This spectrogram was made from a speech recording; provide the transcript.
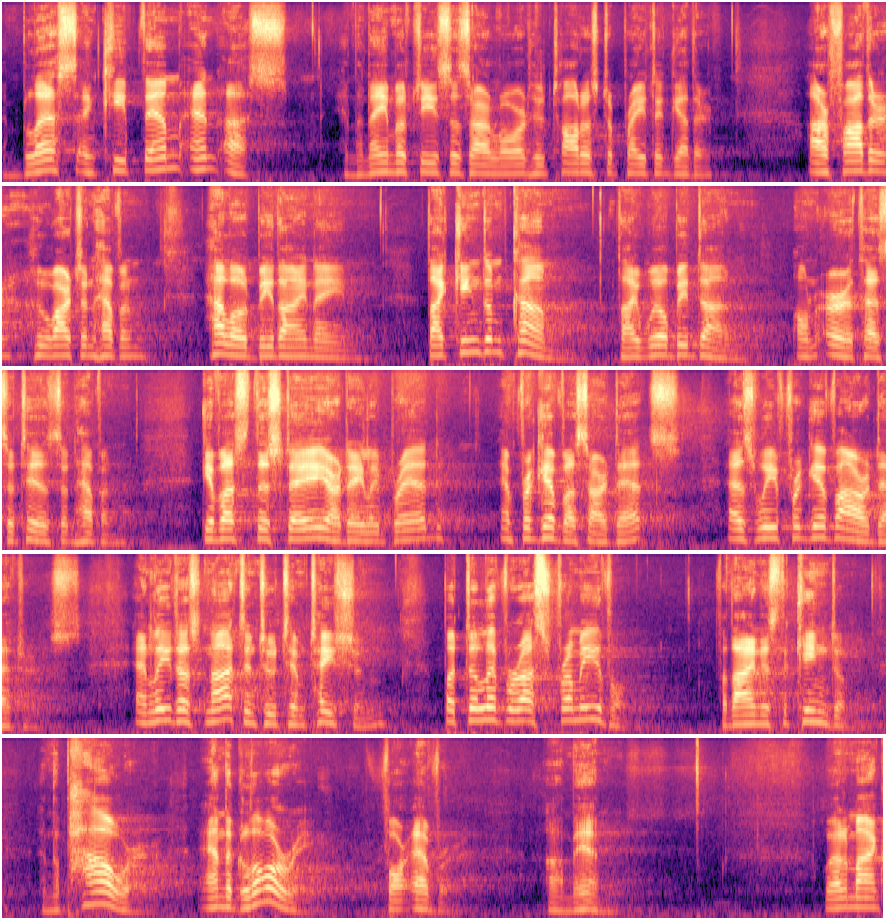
and bless and keep them and us. In the name of Jesus our Lord, who taught us to pray together. Our Father, who art in heaven, hallowed be thy name. Thy kingdom come, thy will be done, on earth as it is in heaven. Give us this day our daily bread, and forgive us our debts, as we forgive our debtors. And lead us not into temptation, but deliver us from evil. For thine is the kingdom, and the power, and the glory forever. Amen. Well, my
